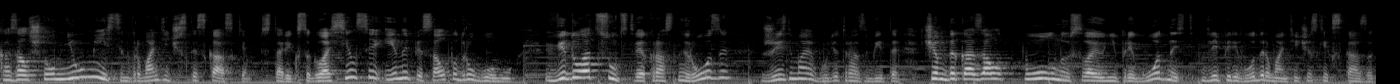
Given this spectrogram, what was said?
Сказал, что он неуместен в романтической сказке. Старик согласился и написал по-другому. Ввиду отсутствия красной розы жизнь моя будет разбита, чем доказал полную свою непригодность для перевода романтических сказок.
